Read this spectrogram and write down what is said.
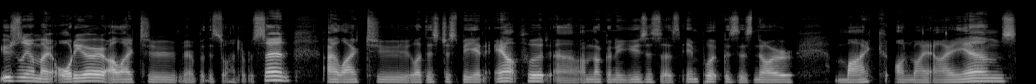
usually on my audio, I like to you know, put this to 100%. I like to let this just be an output. Uh, I'm not going to use this as input because there's no mic on my IEMs.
